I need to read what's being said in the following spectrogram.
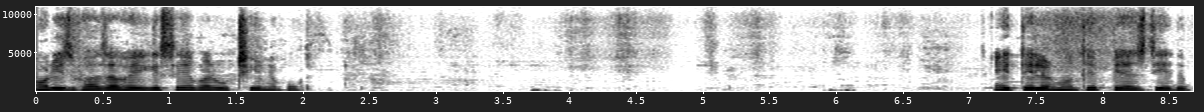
মরিচ ভাজা হয়ে গেছে, এবার উঠিয়ে নেব। এই তেলের মধ্যে পেঁয়াজ দিয়ে দেব।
